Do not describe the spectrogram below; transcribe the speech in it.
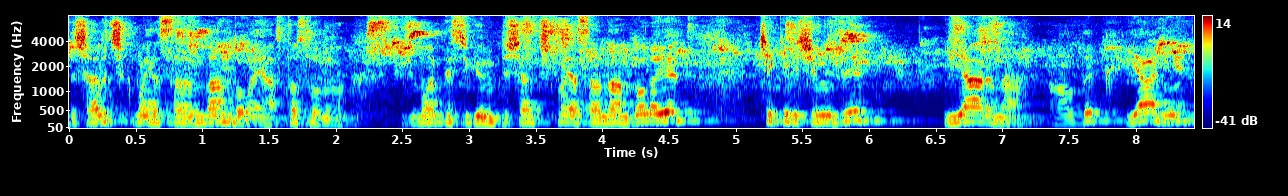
dışarı çıkma yasağından dolayı hafta sonu cumartesi günü dışarı çıkma yasağından dolayı çekilişimizi yarına aldık. Yani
